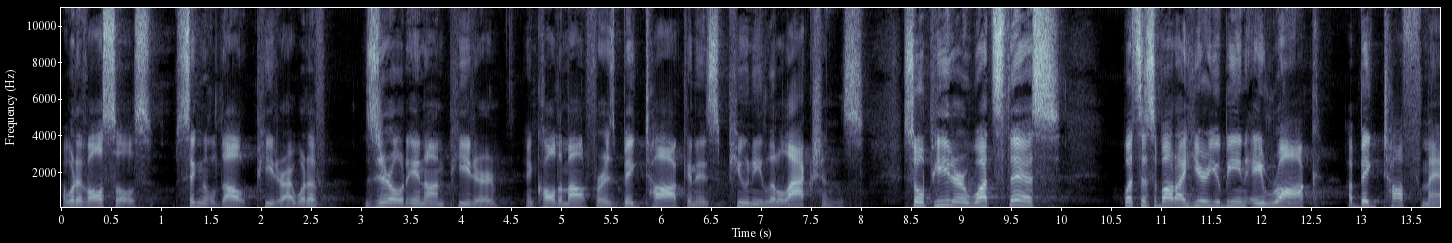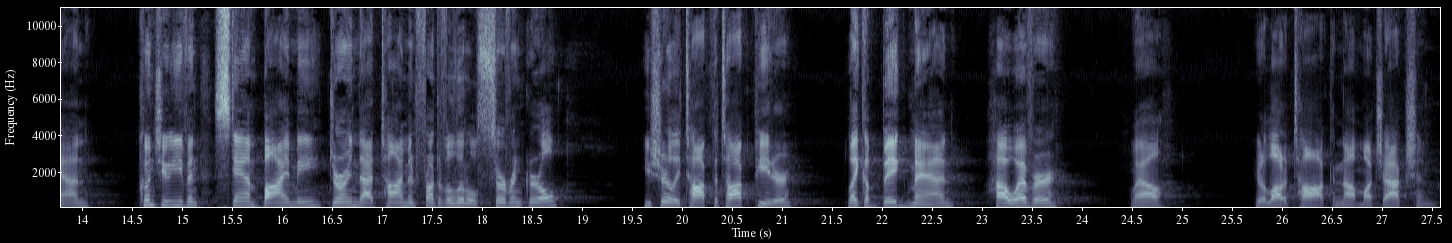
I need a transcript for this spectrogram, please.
I would have also signaled out Peter. I would have zeroed in on Peter and called him out for his big talk and his puny little actions. So, Peter, what's this? What's this about? I hear you being a rock, a big tough man. Couldn't you even stand by me during that time in front of a little servant girl? You surely talk the talk, Peter, like a big man. However, well, you're a lot of talk and not much action.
